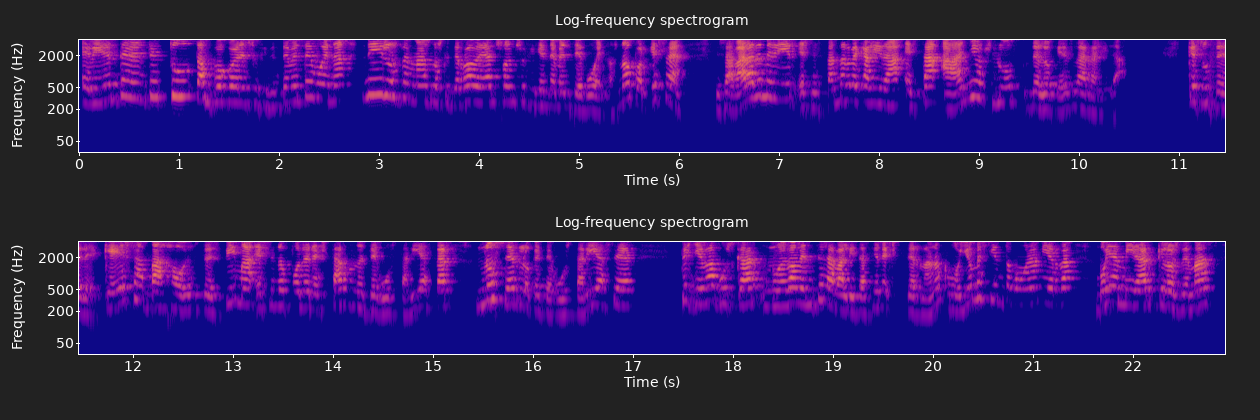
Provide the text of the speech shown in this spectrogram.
evidentemente tú tampoco eres suficientemente buena ni los demás, los que te rodean, son suficientemente buenos, ¿no? Porque esa, esa vara de medir, ese estándar de calidad está a años luz de lo que es la realidad. ¿Qué sucede? Que esa baja autoestima, ese no poder estar donde te gustaría estar, no ser lo que te gustaría ser, te lleva a buscar nuevamente la validación externa, ¿no? Como yo me siento como una mierda, voy a mirar que los demás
